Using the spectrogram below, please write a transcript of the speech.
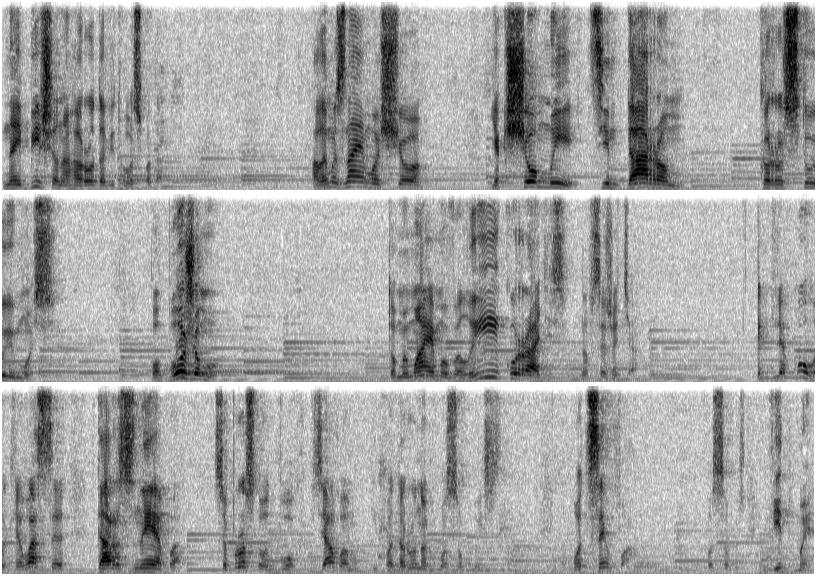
найбільша нагорода від Господа. Але ми знаємо, що якщо ми цим даром користуємось по-божому, то ми маємо велику радість на все життя. Для кого? Для вас це дар з неба. Це просто от Бог взяв вам і подарунок особисто. Оце вам особисто. Від мене.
